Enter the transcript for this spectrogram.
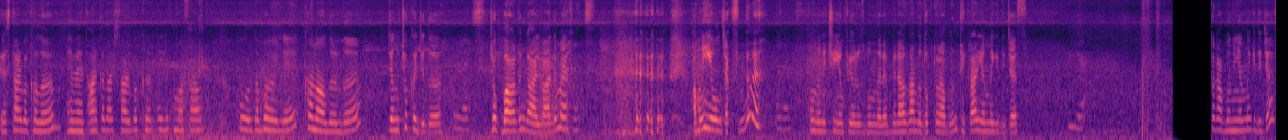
Göster bakalım. Evet arkadaşlar bakın Elif Masal burada böyle kan aldırdı. Canı çok acıdı. Evet. Çok bağırdın galiba değil mi? Evet. Ama iyi olacaksın değil mi? Evet. Onun için yapıyoruz bunları. Birazdan da doktor ablanın tekrar yanına gideceğiz. Niye? Doktor ablanın yanına gideceğiz.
